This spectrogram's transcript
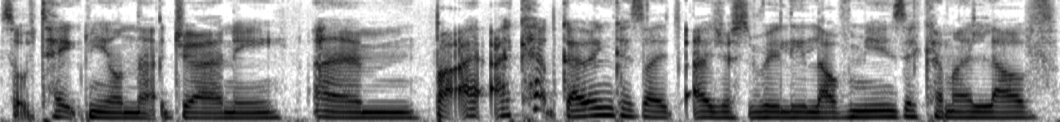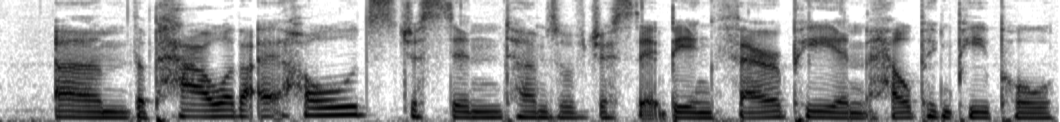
sort of take me on that journey. Um, but I, I kept going because I, I just really love music and I love um, the power that it holds, just in terms of just it being therapy and helping people.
